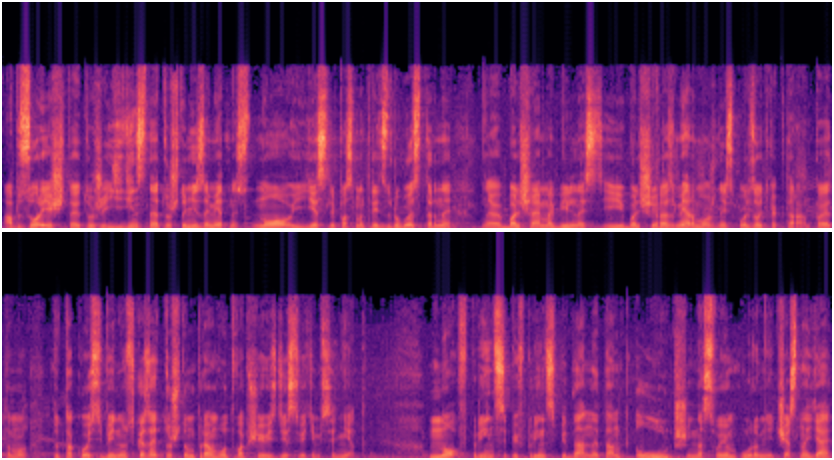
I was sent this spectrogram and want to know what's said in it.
Обзор, я считаю, тоже. Единственное, то, что незаметность. Но если посмотреть с другой стороны, э, большая мобильность и большой размер можно использовать как таран. Поэтому тут такое себе. Ну, сказать то, что мы прям вот вообще везде светимся, нет. Но, в принципе, в принципе, данный танк лучший на своем уровне. Честно, я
